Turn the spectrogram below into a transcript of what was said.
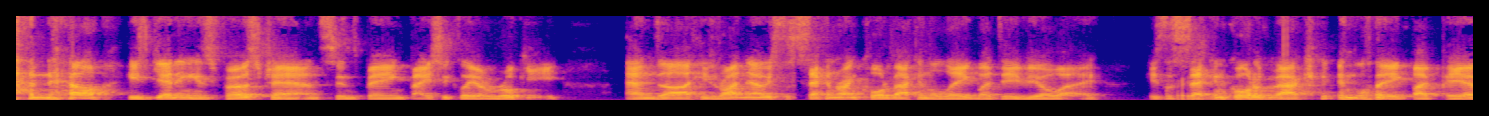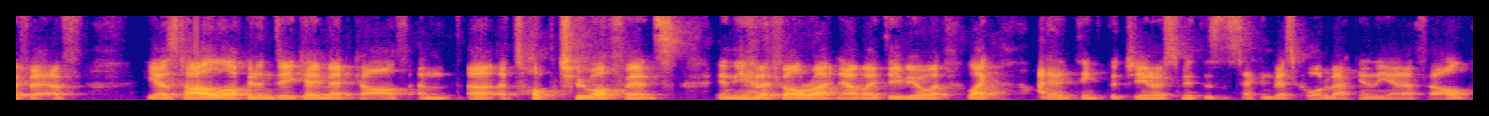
and now he's getting his first chance since being basically a rookie. And uh, he's right now, he's the second ranked quarterback in the league by DVOA. He's the Crazy. second quarterback in the league by PFF. He has Tyler Lockett and DK Metcalf and uh, a top two offense in the NFL right now by DVOA. Like, I don't think that Geno Smith is the second best quarterback in the NFL,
